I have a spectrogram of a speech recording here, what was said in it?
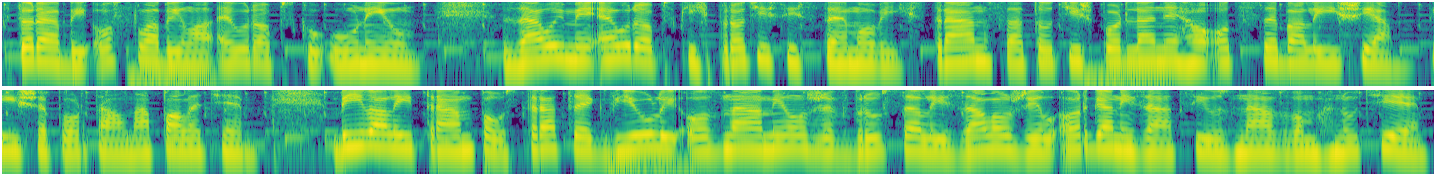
ktorá by oslabila Európsku úniu. Záujmy európskych protisystémových strán sa totiž podľa neho od seba líšia, píše portál na palete. Bývalý Trumpov stratég v júli oznámil, že v Bruseli založil organizáciu s názvom Hnutie,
